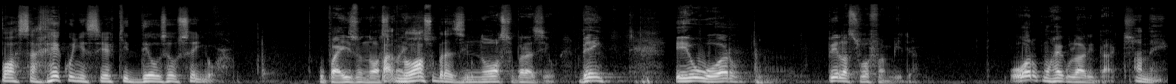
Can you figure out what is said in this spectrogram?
possa reconhecer que Deus é o Senhor. O país, o nosso Pa- país. nosso Brasil. Nosso Brasil. Bem, eu oro pela sua família. Oro com regularidade. Amém.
